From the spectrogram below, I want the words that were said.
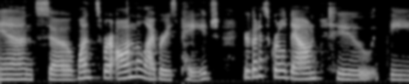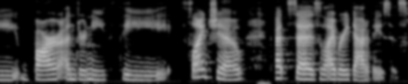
And so once we're on the libraries page, you're going to scroll down to the bar underneath the slideshow that says library databases.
